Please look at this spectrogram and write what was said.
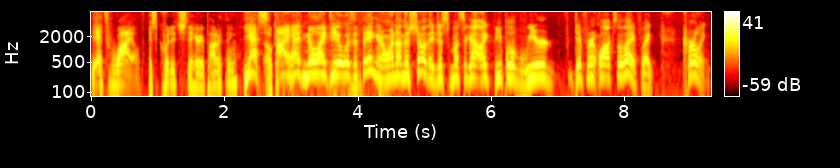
It's wild. Is Quidditch the Harry Potter thing? Yes. Okay. I had no idea it was a thing, and I went on the show. They just must have got like people of weird, different walks of life, like curling,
